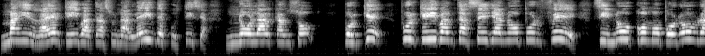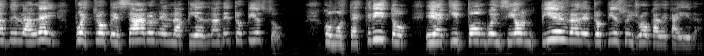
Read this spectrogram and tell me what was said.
Mas Israel que iba tras una ley de justicia no la alcanzó. ¿Por qué? Porque iban tras ella no por fe, sino como por obras de la ley, pues tropezaron en la piedra de tropiezo. Como está escrito, y aquí pongo en Sión piedra de tropiezo y roca de caída.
